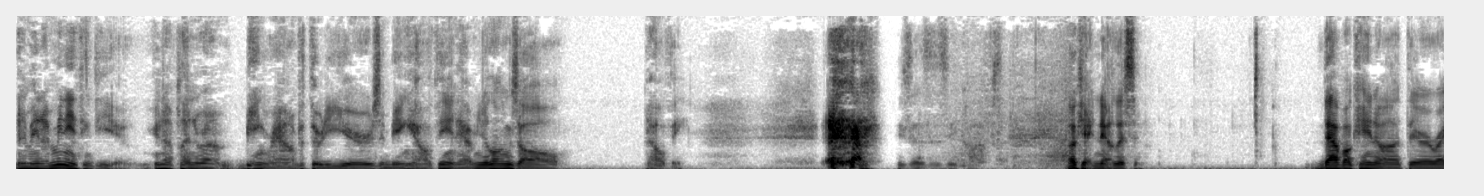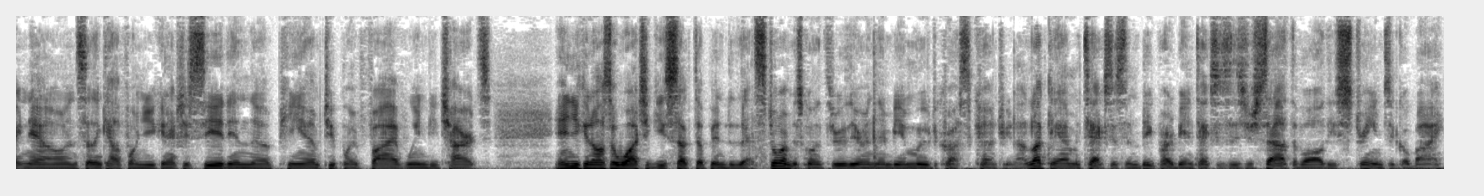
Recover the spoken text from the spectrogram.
It may not mean anything to you. You're not planning around being around for 30 years and being healthy and having your lungs all healthy. he says as he coughs. Okay, now listen that volcano out there right now in Southern California, you can actually see it in the PM 2.5 windy charts. And you can also watch it get sucked up into that storm that's going through there and then being moved across the country. Now, luckily, I'm in Texas, and a big part of being in Texas is you're south of all these streams that go by.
